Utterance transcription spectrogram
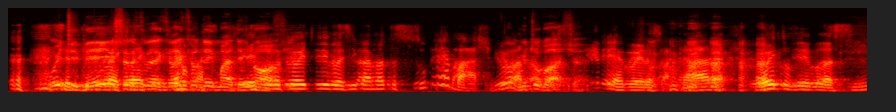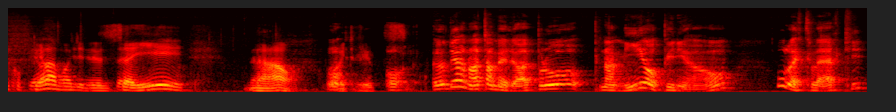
8,5, sendo que o Leclerc eu dei mais, dei 9. Ele que 8,5 é a nota super baixa, viu? Muito baixa. Que vergonha na sua cara. 8,5, pelo amor de Deus, isso aí. Não, 8,5. Eu dei a nota melhor pro, na minha opinião, o Leclerc,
